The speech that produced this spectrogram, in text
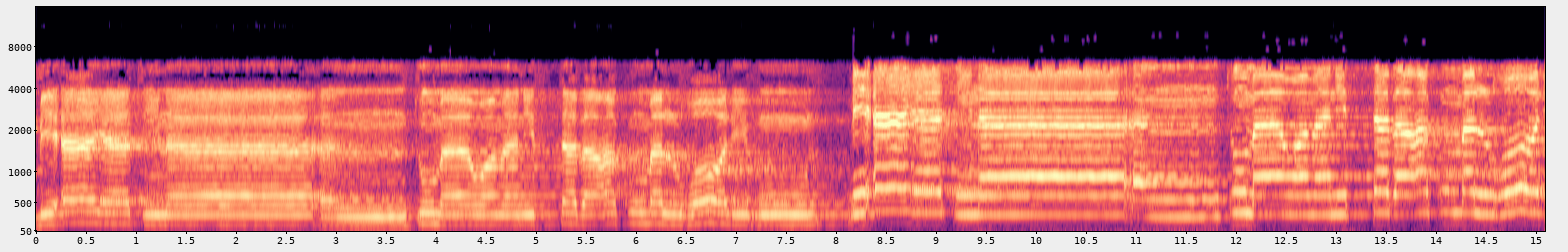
بِآيَاتِنَا أَنتُمَا وَمَنِ اتَّبَعَكُمَا الْغَالِبُونَ. اتبعكما الغالب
